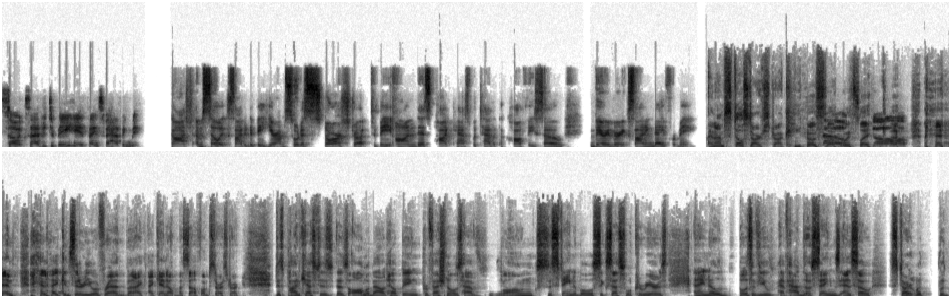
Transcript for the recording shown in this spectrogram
So excited to be here. Thanks for having me. Gosh, I'm so excited to be here. I'm sort of starstruck to be on this podcast with Tabatha Coffey. So, very, very exciting day for me. And I'm still starstruck, you know. So oh, it's like, uh, and and I consider you a friend, but I, I can't help myself. I'm starstruck. This podcast is is all about helping professionals have long, sustainable, successful careers. And I know both of you have had those things. And so, start with with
